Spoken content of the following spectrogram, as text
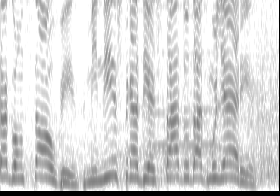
Cida Gonçalves, ministra de Estado das Mulheres.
